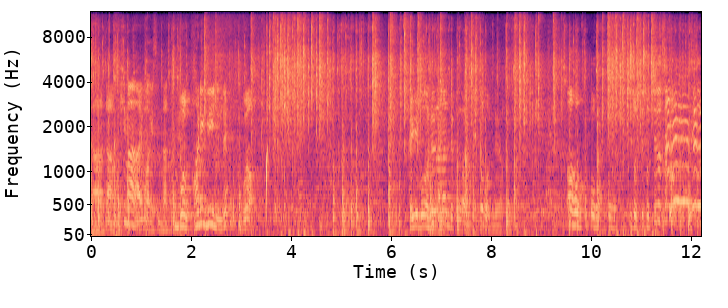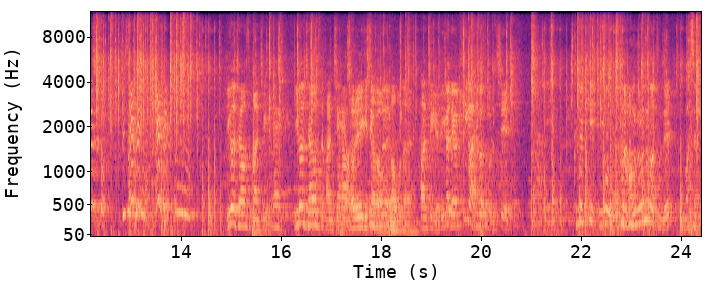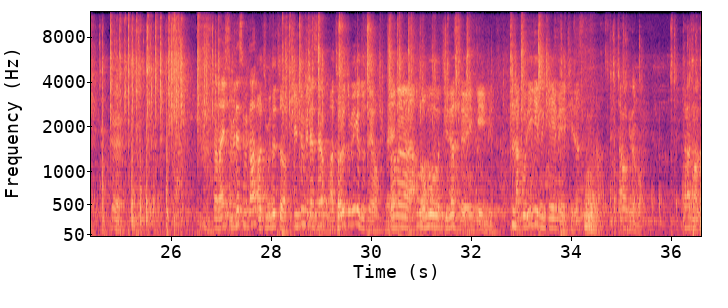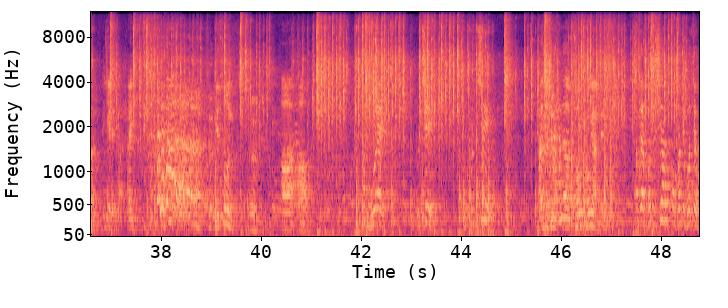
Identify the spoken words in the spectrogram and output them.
자, 자 키만 알고 가겠습니다. 뭐 발이 위에 있는데? 뭐야? 되게 뭔가 현란한데 뭔가 칠도가 없네요. 어허, 오, 오, 취소, 취소, 취소, 취소, 취소, 취소, 취소. 이건 제가 봤을 때 반칙이에요. 네. 이건 제가 봤을 때 반칙이에요. 저를 이길 친구는 없나 보네. 반칙이에요. 이거 내가 키가 아니어서 그렇지. 그냥 키 이거 그냥 막 누르는 것 같은데? 맞아요. 네. 자 nice 준비됐습니까? 아, 준비됐죠? 질 준비됐어요? 아, 저를 좀 이겨주세요. 저는 너무 질렸어요, 이 게임에. 자꾸 이기는 게임에 질렸습니다. 잠깐 기다려봐 잠깐 잠깐 이게 아이 이게 손 응. 아, 아. 형 뭐해? 그렇지. 그렇지. 아니, 나 지금, 나 적, 적이 안 돼. 형 그냥 버텨 시간 어, 버텨 버텨.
